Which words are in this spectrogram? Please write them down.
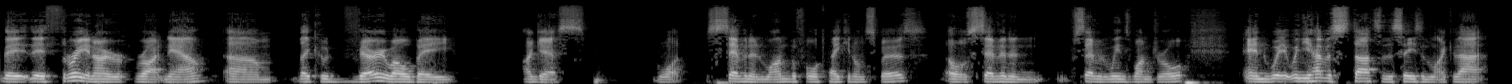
they're, they're 3 and 0 right now. Um, they could very well be, I guess, what, 7 and 1 before taking on Spurs, or 7 and 7 wins, 1 draw. And when you have a start to the season like that,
